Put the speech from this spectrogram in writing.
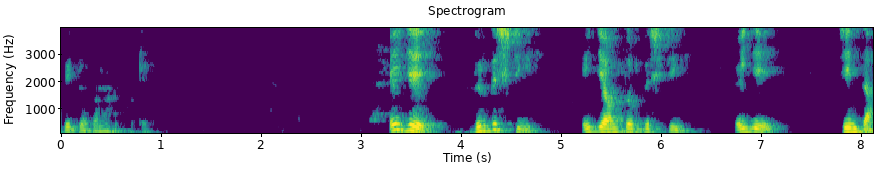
বিঘ্নতা না ঘটে। এই যে দূরদৃষ্টি, এই যে অন্তর্দৃষ্টি, এই যে চিন্তা,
